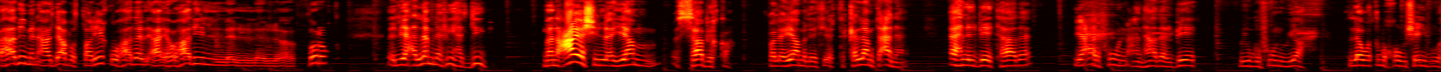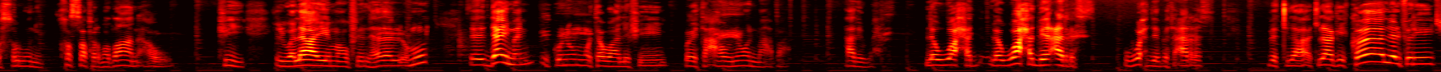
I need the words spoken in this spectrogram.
فهذه من آداب الطريق وهذا وهذه ال- ال- الطرق اللي علمنا فيها الدين. من عايش الأيام السابقة والأيام التي تكلمت عنها أهل البيت هذا يعرفون عن هذا البيت ويوقفون وياه. لو طبخوا شيء يوصلونه خاصة في رمضان أو في الولايم أو في هذه الأمور دائما يكونون متوالفين ويتعاونون مع بعض. هذه واحد لو واحد لو واحد بيعرس ووحدة بتعرس بتلا- تلاقي كل الفريج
